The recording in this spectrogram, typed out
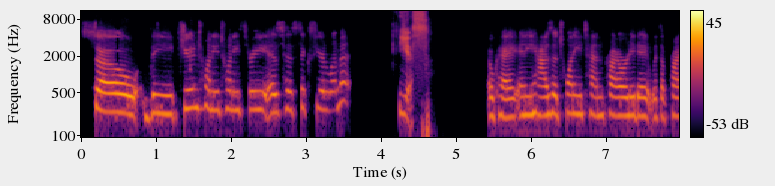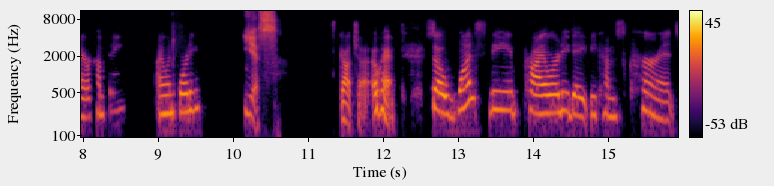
So the June 2023 is his six year limit? Yes. Okay. And he has a 2010 priority date with a prior company, I-140? Yes. Gotcha. Okay. So once the priority date becomes current,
